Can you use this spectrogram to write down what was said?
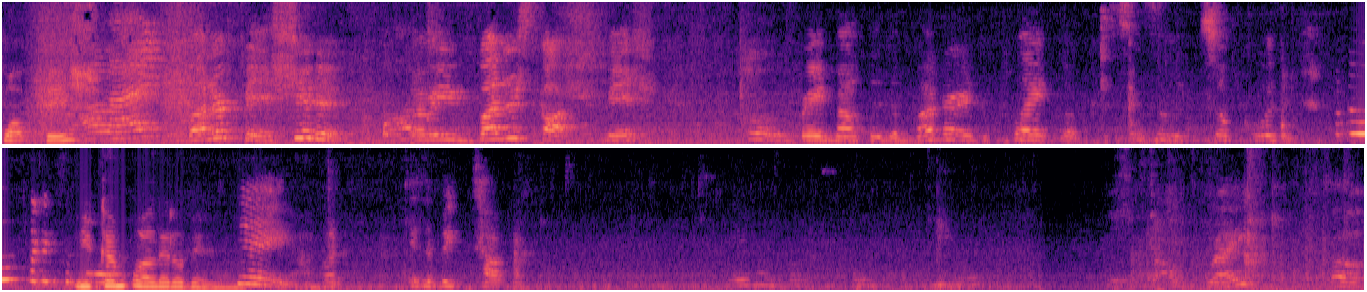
What fish? Butterfish. I mean butterscotch fish. Braid melted the butter in the plate. Look, it's sizzling so good. I know, but You can put a little bit more. Yay! But it's a big tub. Right? Oh,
